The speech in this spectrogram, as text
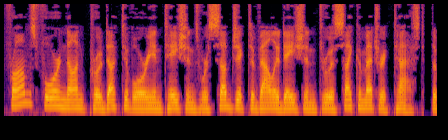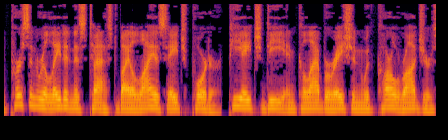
Fromm's four non-productive orientations were subject to validation through a psychometric test, the person-relatedness test by Elias H. Porter, Ph.D. in collaboration with Carl Rogers,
